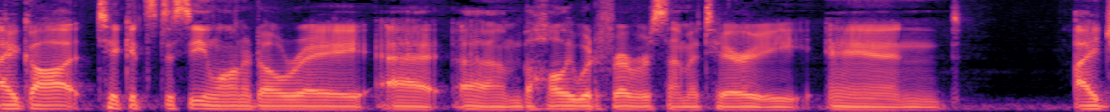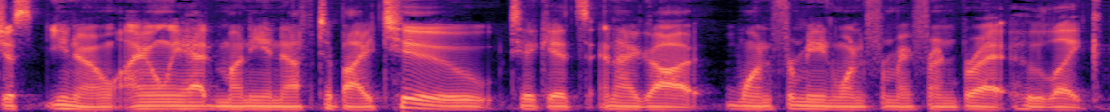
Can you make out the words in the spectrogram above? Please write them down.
I got tickets to see Lana Del Rey at um, the Hollywood Forever Cemetery, and I just, you know, I only had money enough to buy two tickets, and I got one for me and one for my friend Brett, who like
